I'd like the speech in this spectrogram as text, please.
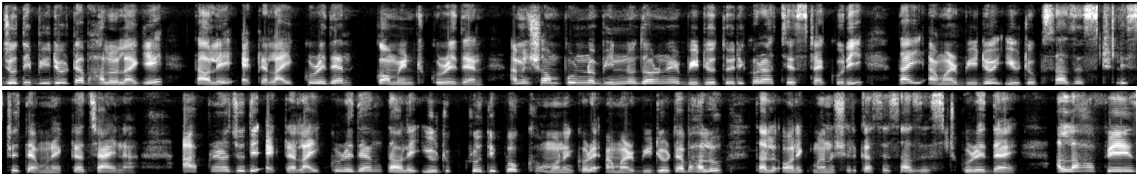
যদি ভিডিওটা ভালো লাগে, তাহলে একটা লাইক করে দেন, কমেন্ট করে দেন। আমি সম্পূর্ণ ভিন্ন ধরনের ভিডিও তৈরি করার চেষ্টা করি, তাই আমার ভিডিও ইউটিউব সাজেস্ট লিস্টে তেমন একটা যায় না। আপনারা যদি একটা লাইক করে দেন, তাহলে ইউটিউব কর্তৃপক্ষ মনে করে আমার ভিডিওটা ভালো, তাহলে অনেক মানুষের কাছে সাজেস্ট করে দেয়। আল্লাহ হাফেজ,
